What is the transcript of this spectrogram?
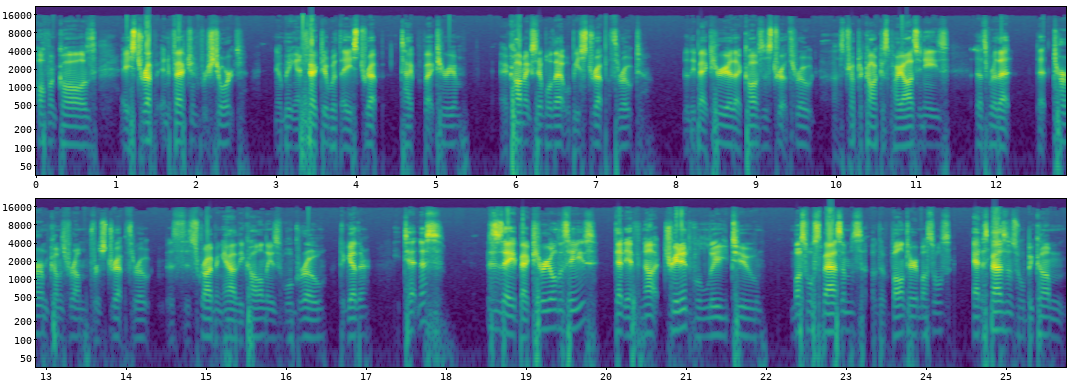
often cause a strep infection for short. You know, being infected with a strep type of bacterium. A common example of that would be strep throat. The bacteria that causes strep throat, uh, Streptococcus pyogenes, that's where that, that term comes from for strep throat. It's describing how the colonies will grow together. Tetanus. This is a bacterial disease that, if not treated, will lead to muscle spasms of the voluntary muscles, and the spasms will become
